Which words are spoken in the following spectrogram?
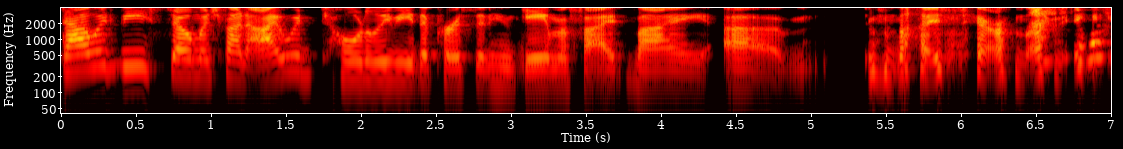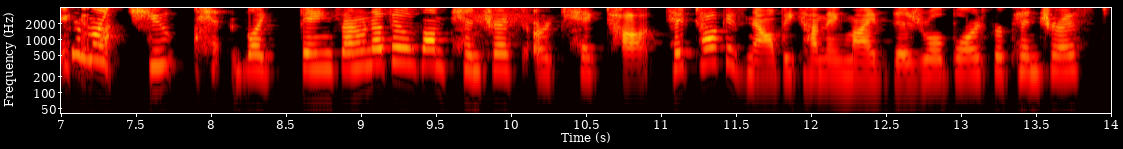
That would be so much fun. I would totally be the person who gamified my um my ceremony. I saw some like cute like things. I don't know if it was on Pinterest or TikTok. TikTok is now becoming my visual board for Pinterest,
